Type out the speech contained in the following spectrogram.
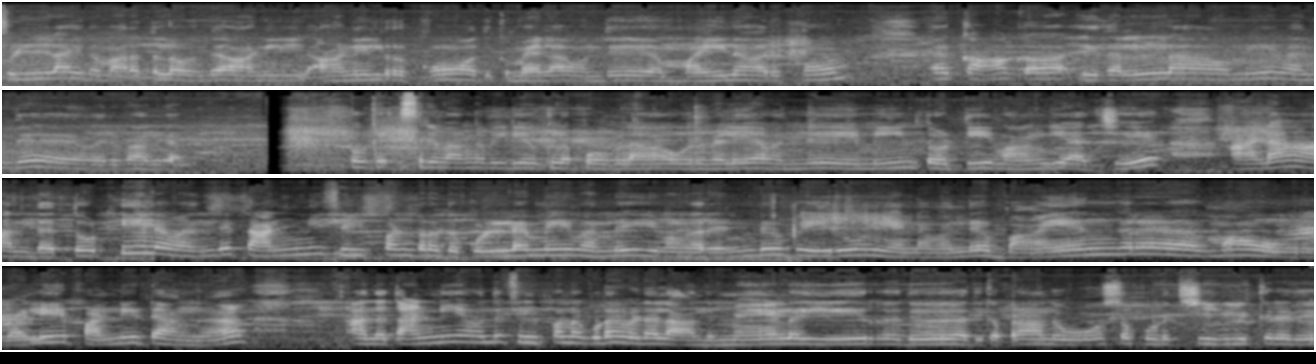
ஃபுல்லாக இந்த மரத்தில் வந்து அணில் அணில் இருக்கும். அதுக்கு மேலே வந்து மைனா இருக்கும். காக்கா இதெல்லாமே வந்து வருவாங்க. ஓகே சரி வாங்க வீடியோக்குள்ளே போகலாம். ஒரு வழியாக வந்து மீன் தொட்டி வாங்கியாச்சு. ஆனால் அந்த தொட்டியில் வந்து தண்ணி ஃபில் பண்ணுறதுக்குள்ளமே வந்து இவங்க ரெண்டு பேரும் என்னை வந்து பயங்கரமாக ஒரு வழியை பண்ணிட்டாங்க. அந்த தண்ணியை வந்து ஃபில் பண்ண கூட விடலை. அந்த மேலே ஏறுறது அதுக்கப்புறம் அந்த ஓசை பிடிச்சி இழுக்கிறது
